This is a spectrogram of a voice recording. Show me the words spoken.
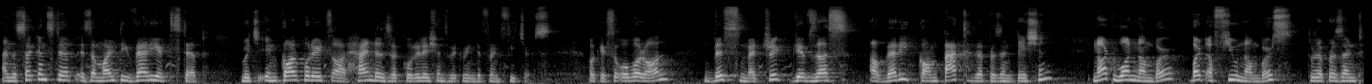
And the second step is a multivariate step, which incorporates or handles the correlations between different features. Okay, so overall, this metric gives us a very compact representation, not one number, but a few numbers to represent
